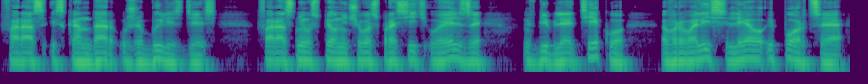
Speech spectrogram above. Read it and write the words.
Фарас и Скандар уже были здесь. Фарас не успел ничего спросить у Эльзы. В библиотеку ворвались Лео и Порция.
